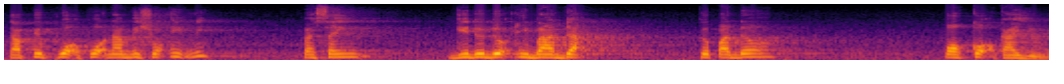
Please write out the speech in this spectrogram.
Tapi puak-puak Nabi Syuaib ni pasal pergi duduk ibadat kepada pokok kayu.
